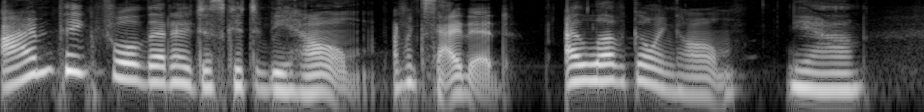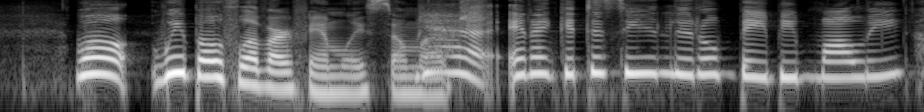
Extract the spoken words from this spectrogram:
I'm thankful that I just get to be home. I'm excited. I love going home. Yeah. Well, we both love our families so much. Yeah, and I get to see little baby Molly.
